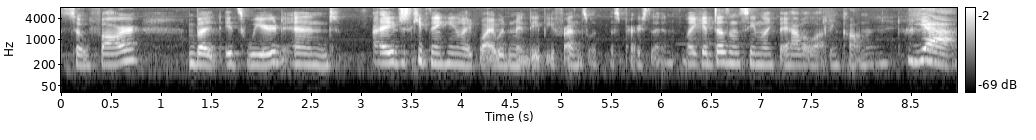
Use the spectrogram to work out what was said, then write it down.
so far, but it's weird and. I just keep thinking like why would Mindy be friends with this person? Like it doesn't seem like they have a lot in common. Yeah.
